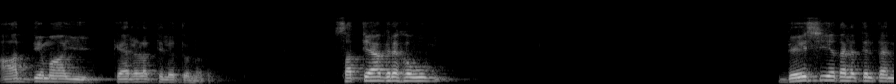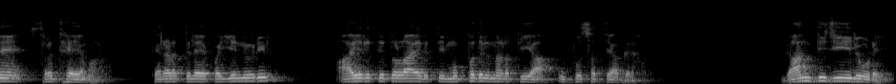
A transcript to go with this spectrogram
ആദ്യമായി കേരളത്തിലെത്തുന്നത്. സത്യാഗ്രഹവും ദേശീയ തലത്തിൽ തന്നെ ശ്രദ്ധേയമാണ്. കേരളത്തിലെ പയ്യന്നൂരിൽ ആയിരത്തി തൊള്ളായിരത്തി മുപ്പതിൽ നടത്തിയ ഉപ്പു സത്യാഗ്രഹം. ഗാന്ധിജിയിലൂടെ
